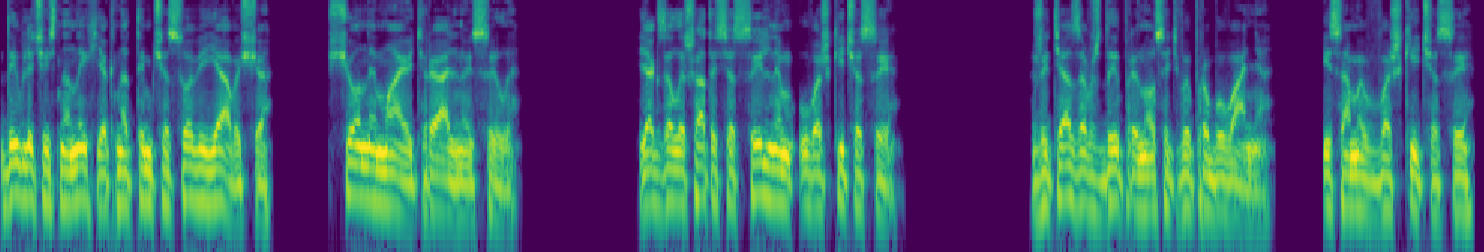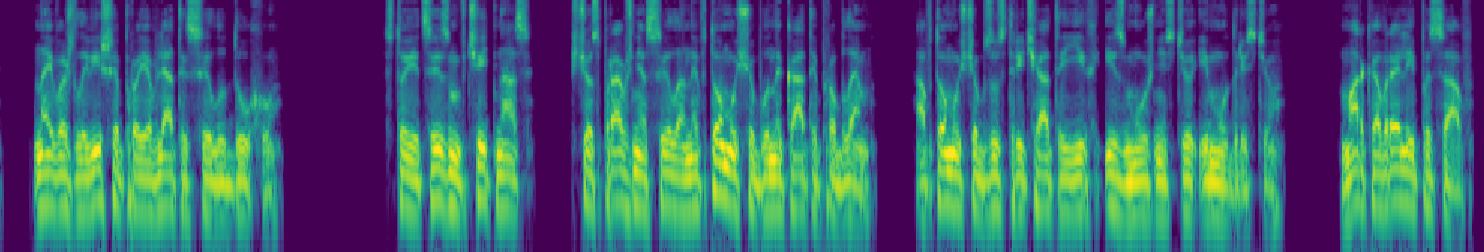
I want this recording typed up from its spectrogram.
дивлячись на них як на тимчасові явища, що не мають реальної сили. Як залишатися сильним у важкі часи? Життя завжди приносить випробування, і саме в важкі часи найважливіше проявляти силу духу. Стоїцизм вчить нас, що справжня сила не в тому, щоб уникати проблем, а в тому, щоб зустрічати їх із мужністю і мудрістю. Марк Аврелій писав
